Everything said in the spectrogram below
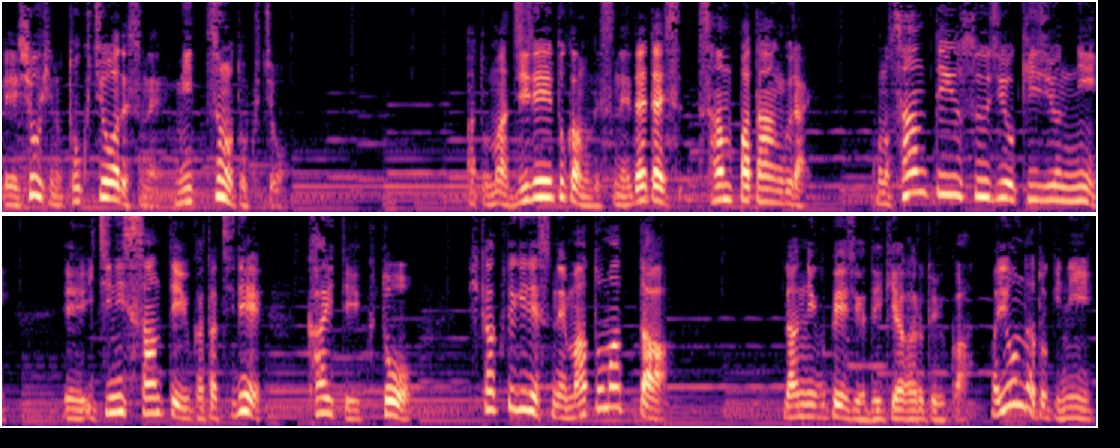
えー商品の特徴はですね、3つの特徴、あと、まあ、事例とかもですね、だいたい3パターンぐらい。この3っていう数字を基準に、えー1、2、3っていう形で書いていくと、比較的ですね、まとまったランニングページが出来上がるというか、まあ、読んだ時に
